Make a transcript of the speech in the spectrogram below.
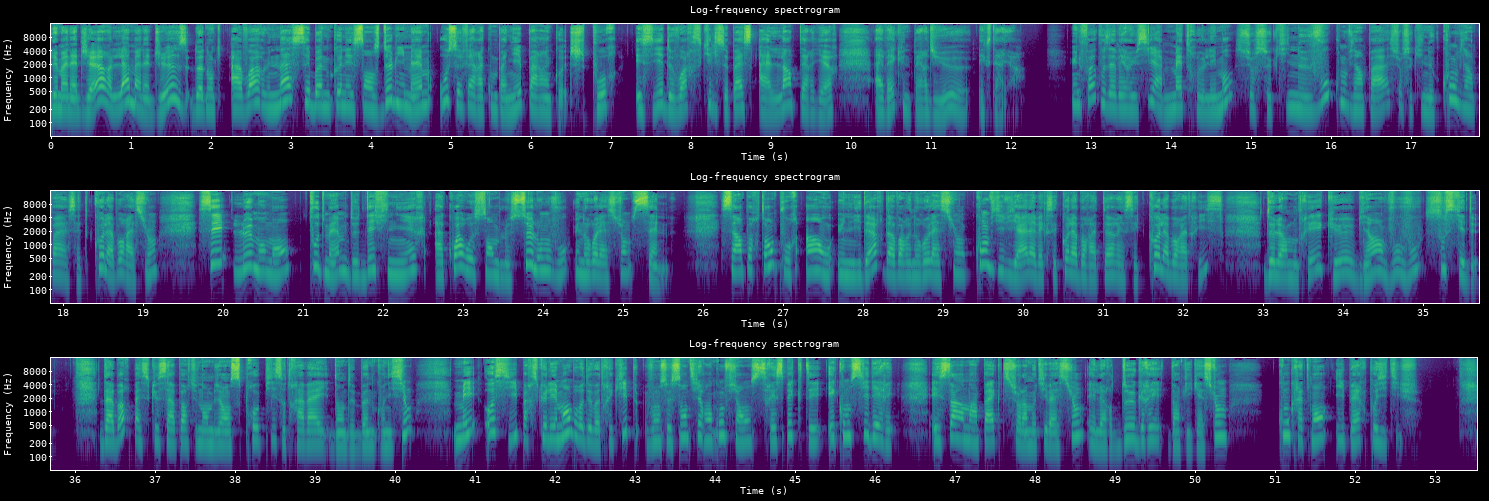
Le manager, la manageuse, doit donc avoir une assez bonne connaissance de lui-même ou se faire accompagner par un coach pour essayer de voir ce qu'il se passe à l'intérieur avec une paire d'yeux euh, extérieure. Une fois que vous avez réussi à mettre les mots sur ce qui ne vous convient pas, sur ce qui ne convient pas à cette collaboration, c'est le moment tout de même de définir à quoi ressemble selon vous une relation saine. C'est important pour un ou une leader d'avoir une relation conviviale avec ses collaborateurs et ses collaboratrices, de leur montrer que bien vous vous souciez d'eux. D'abord parce que ça apporte une ambiance propice au travail dans de bonnes conditions, mais aussi parce que les membres de votre équipe vont se sentir en confiance, respectés et considérés. Et ça a un impact sur leur motivation et leur degré d'implication concrètement hyper positif.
